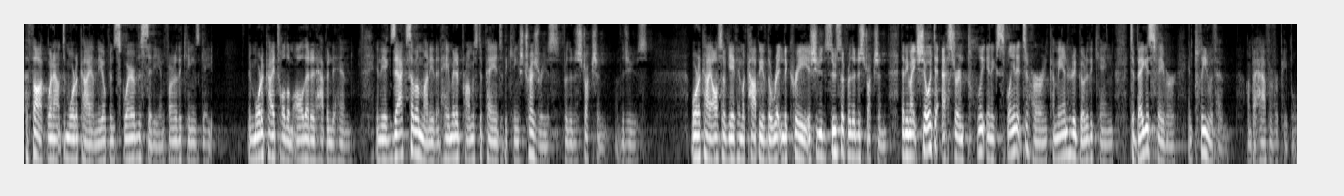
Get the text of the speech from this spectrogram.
Hathach went out to Mordecai on the open square of the city in front of the king's gate. And Mordecai told him all that had happened to him, and the exact sum of money that Haman had promised to pay into the king's treasuries for the destruction of the Jews. Mordecai also gave him a copy of the written decree issued in Susa for their destruction, that he might show it to Esther and, ple- and explain it to her and command her to go to the king to beg his favor and plead with him on behalf of her people.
